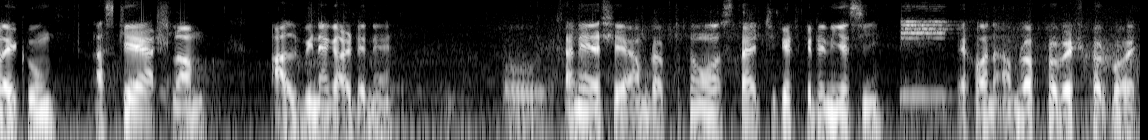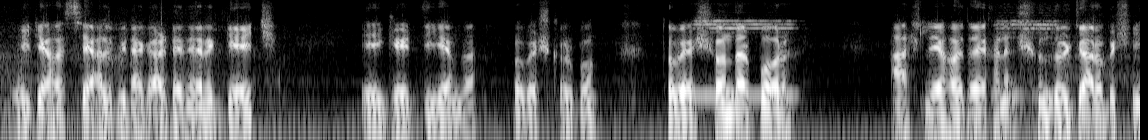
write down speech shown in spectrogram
আলাইকুম। আজকে আসলাম আলবিনা গার্ডেনে। তো এখানে এসে আমরা প্রথম অবস্থায় টিকিট কেটে নিয়েছি। এখন আমরা প্রবেশ করব। এইটা হচ্ছে আলবিনা গার্ডেনের গেট। এই গেট দিয়ে আমরা প্রবেশ করব। তবে সন্ধ্যার পর আসলে হয়তো এখানে সৌন্দর্য আরও বেশি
